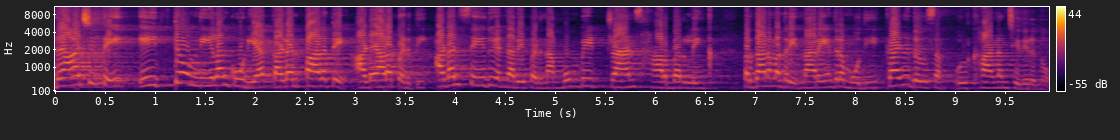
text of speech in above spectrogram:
രാജ്യത്തെ ഏറ്റവും നീളം കൂടിയ കടൽപ്പാലത്തെ അടയാളപ്പെടുത്തി അടൽ സേതു എന്നറിയപ്പെടുന്ന മുംബൈ ട്രാൻസ് ഹാർബർ ലിങ്ക് പ്രധാനമന്ത്രി നരേന്ദ്രമോദി കഴിഞ്ഞ ദിവസം ഉദ്ഘാടനം ചെയ്തിരുന്നു.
